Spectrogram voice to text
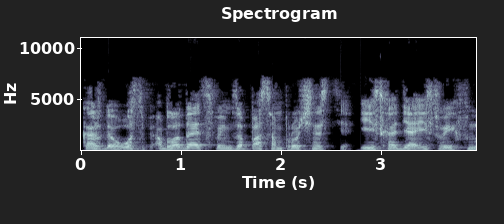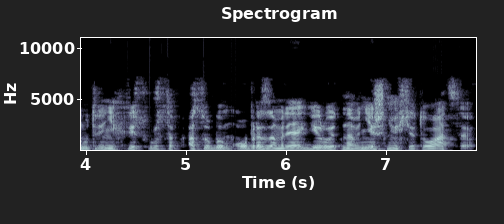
Каждая особь обладает своим запасом прочности и, исходя из своих внутренних ресурсов, особым образом реагирует на внешнюю ситуацию.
